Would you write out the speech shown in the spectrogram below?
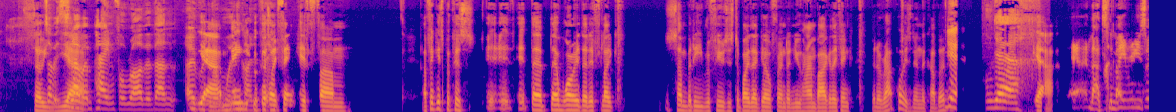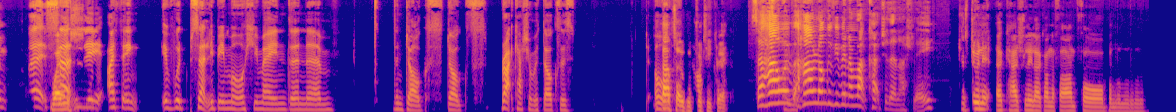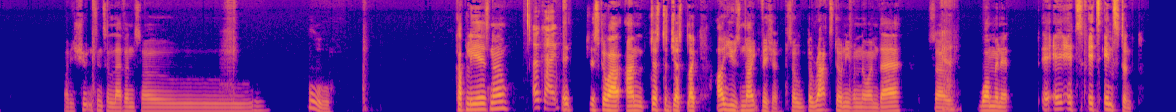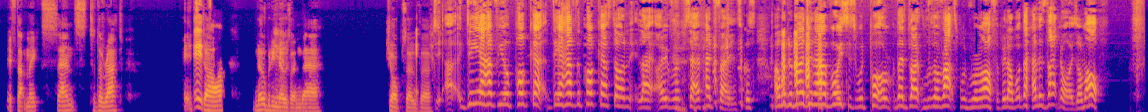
So, So it's yeah, slow and painful rather than over yeah, and done with mainly kind of because I think if um, I think it's because it, it, it they're they're worried that if like somebody refuses to buy their girlfriend a new handbag, they think bit of rat poison in the cupboard. Yeah. Yeah. yeah, yeah, that's the main reason. Uh, Whereas- certainly, I think it would certainly be more humane than um than dogs. Dogs, rat catching with dogs is. Oh, That's over pretty quick. So how have, how long have you been a rat catcher then, Ashley? Just doing it uh, casually, like on the farm for. I've been shooting since eleven, so ooh, couple of years now. Okay. it just go out and just to just like I use night vision, so the rats don't even know I'm there. So Yeah. one minute, it, it, it's it's instant. If that makes sense to the rat, it's It- dark. Nobody yeah. knows I'm there. Job's over. Do, uh, do you have your podcast? Do you have the podcast on like over a set of headphones? Because I would imagine our voices would put a, they'd like the rats would run off and be like, "What the hell is that noise? I'm off."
